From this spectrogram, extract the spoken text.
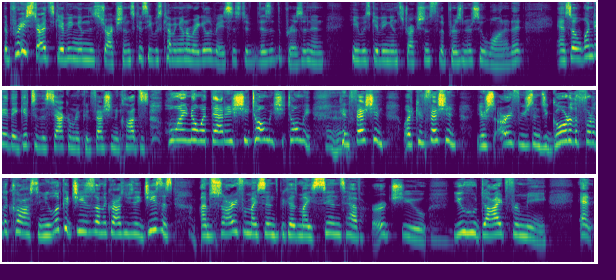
the priest starts giving him instructions because he was coming on a regular basis to visit the prison, and he was giving instructions to the prisoners who wanted it. And so one day they get to the sacrament of confession, and Claude says, "Oh, I know what that is. She told me. She told me. Uh-huh. confession. What confession? You're sorry for your sins. You go to the foot of the cross and you look at Jesus on the cross and you say, Jesus, I'm sorry for my sins because my sins have hurt you. Mm. You who died for me." And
